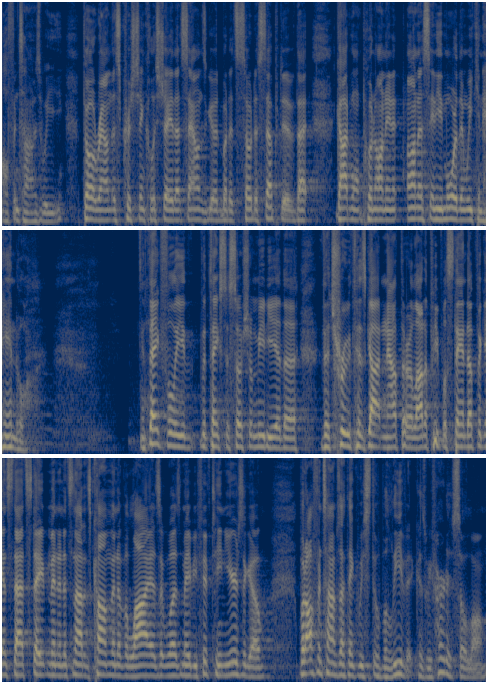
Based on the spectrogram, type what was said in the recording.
Oftentimes we throw around this Christian cliche that sounds good, but it's so deceptive that God won't put on, it, on us any more than we can handle. And thankfully, with thanks to social media, the, the truth has gotten out there. A lot of people stand up against that statement, and it's not as common of a lie as it was maybe 15 years ago. But oftentimes, I think we still believe it because we've heard it so long.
